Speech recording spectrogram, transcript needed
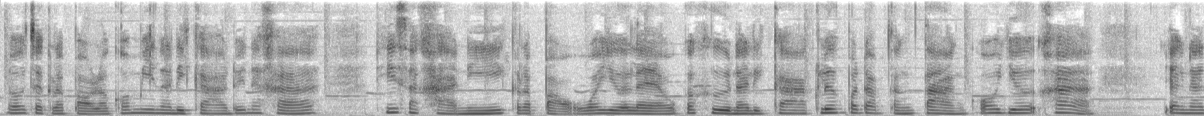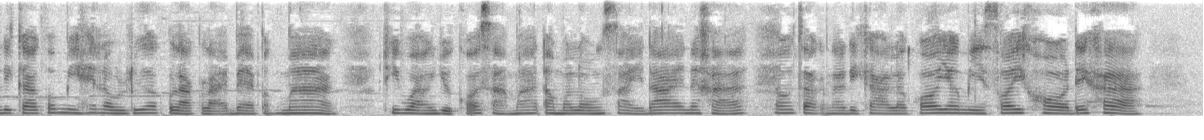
นอกจากกระเป๋าแล้วก็มีนาฬิกาด้วยนะคะที่สาขานี้กระเป๋าว่าเยอะแล้วก็คือนาฬิกาเครื่องประดับต่างๆ ก็เยอะค่ะ อย่างนาฬิกาก็มีให้เราเลือกหลากหลายแบบมากๆ ที่วางอยู่ก็สามารถเอามาลองใส่ได้นะคะ นอกจากนาฬิกาแล้วก็ยังมีสร้อยคอได้ค่ะ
